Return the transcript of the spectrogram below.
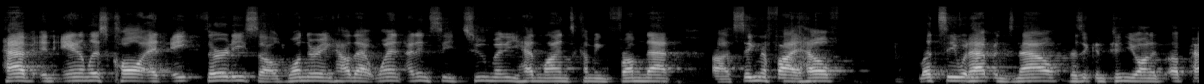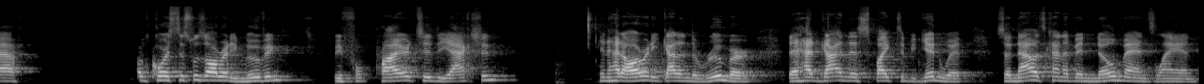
have an analyst call at 8:30, so I was wondering how that went. I didn't see too many headlines coming from that. Uh, Signify Health. Let's see what happens now. Does it continue on its up path? Of course, this was already moving before prior to the action and had already gotten the rumor that had gotten this spike to begin with. So now it's kind of in no man's land.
